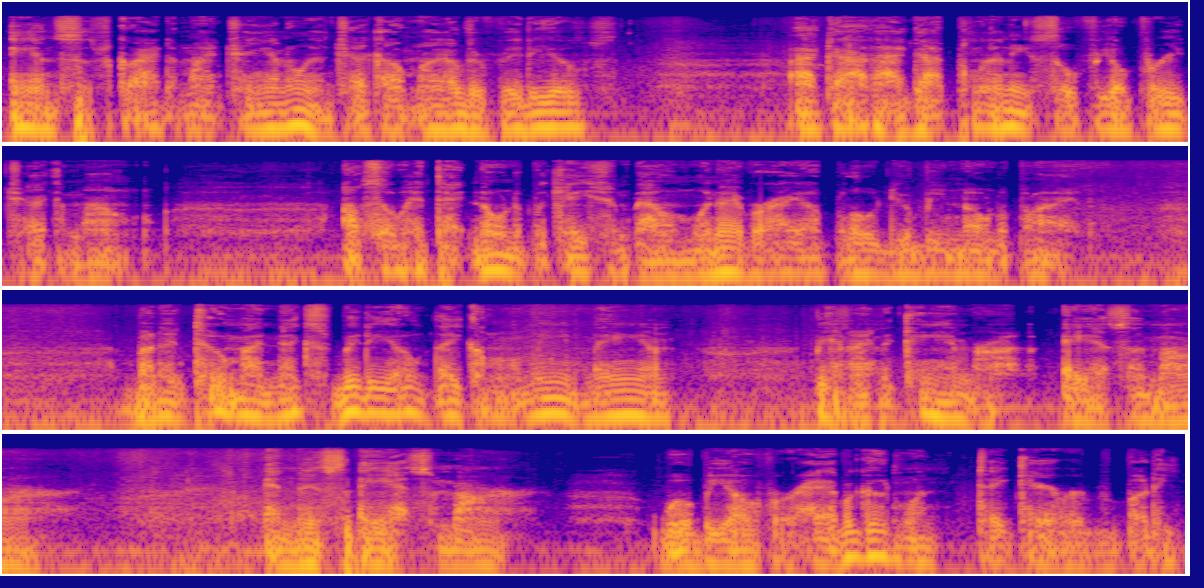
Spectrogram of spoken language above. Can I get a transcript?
And subscribe to my channel and check out my other videos. I got I got plenty, so feel free check them out. Also hit that notification bell and whenever I upload you'll be notified. But until my next video, they call me man behind the camera, ASMR. And this ASMR will be over. Have a good one. Take care everybody.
